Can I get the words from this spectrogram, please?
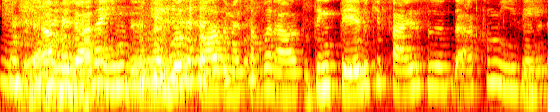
que é melhor ainda, mais gostosa, mais saborosa. O tempero que faz a comida, né?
